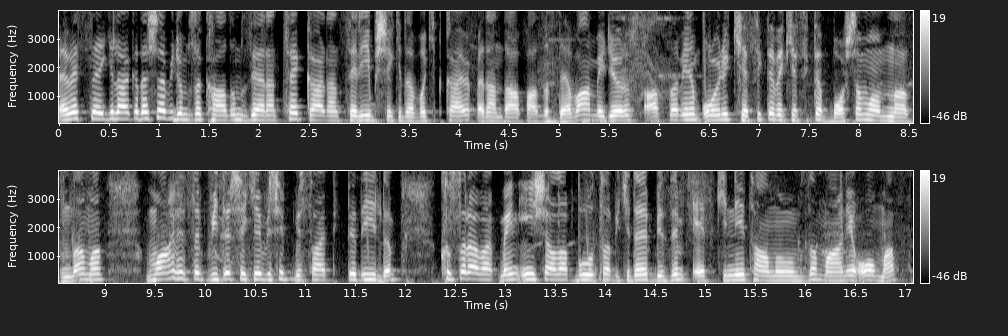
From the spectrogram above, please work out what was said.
Evet sevgili arkadaşlar videomuza kaldığımız yerden tekrardan seri bir şekilde vakit kaybetmeden daha fazla devam ediyoruz. Aslında benim oyunu kesinlikle ve kesinlikle boşlamamam lazımdı ama maalesef video çekebilecek bir saatlikte değildim. Kusura bakmayın inşallah bu tabii ki de bizim etkinliği tamamlamamıza mani olmaz.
